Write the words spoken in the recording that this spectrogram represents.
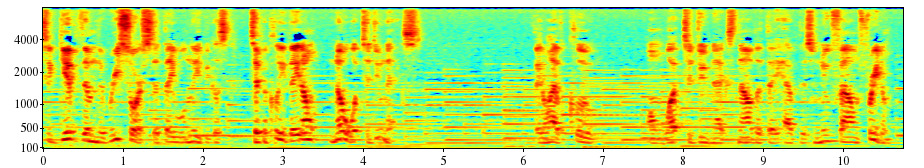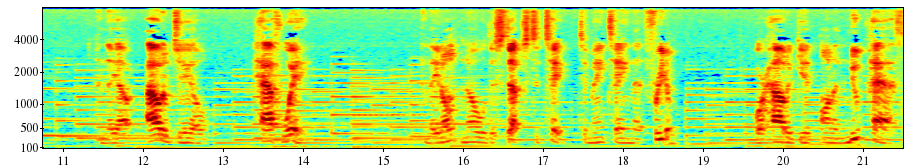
to give them the resource that they will need because typically they don't know what to do next. They don't have a clue on what to do next now that they have this newfound freedom and they are out of jail halfway and they don't know the steps to take to maintain that freedom or how to get on a new path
